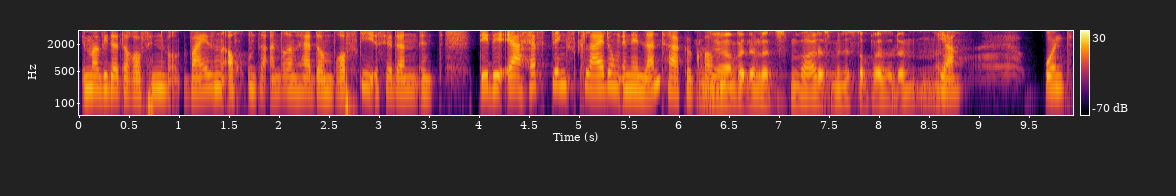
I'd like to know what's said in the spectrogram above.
immer wieder darauf hinweisen. Auch unter anderem Herr Dombrowski ist ja dann mit DDR-Häftlingskleidung in den Landtag gekommen. Ja, bei der letzten Wahl des Ministerpräsidenten. Ja. ja. Und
